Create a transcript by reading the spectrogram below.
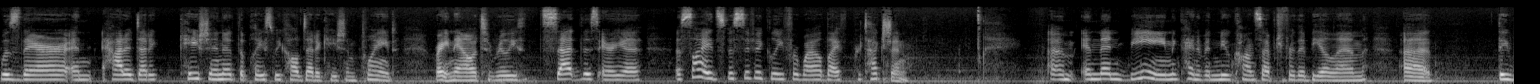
was there and had a dedication at the place we call Dedication Point right now to really set this area aside specifically for wildlife protection. Um, and then being kind of a new concept for the BLM, uh, they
